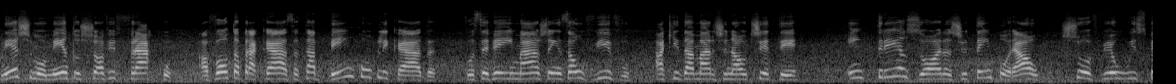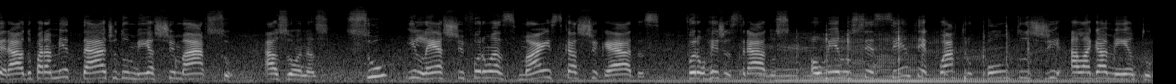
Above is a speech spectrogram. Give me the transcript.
Neste momento, chove fraco. A volta para casa está bem complicada. Você vê imagens ao vivo aqui da Marginal Tietê. Em três horas de temporal, choveu o esperado para metade do mês de março. As zonas sul e leste foram as mais castigadas. Foram registrados ao menos 64 pontos de alagamento.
